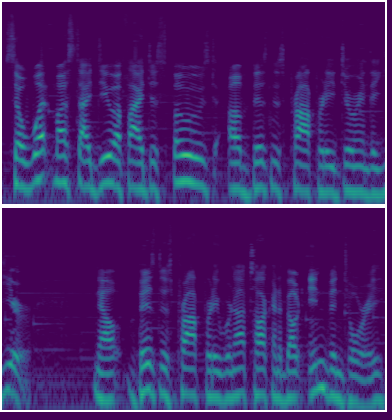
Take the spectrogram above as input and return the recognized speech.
So what must I do if I disposed of business property during the year? Now, business property, we're not talking about inventory.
